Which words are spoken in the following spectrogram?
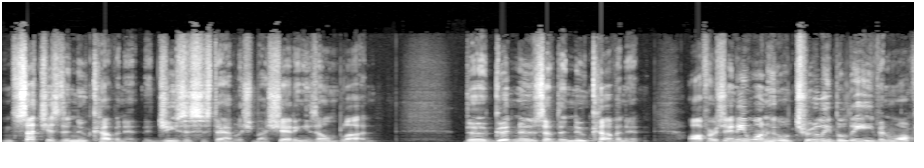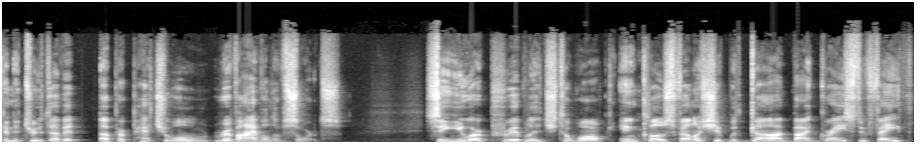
And such is the new covenant that Jesus established by shedding his own blood. The good news of the new covenant offers anyone who will truly believe and walk in the truth of it a perpetual revival of sorts. See, you are privileged to walk in close fellowship with God by grace through faith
